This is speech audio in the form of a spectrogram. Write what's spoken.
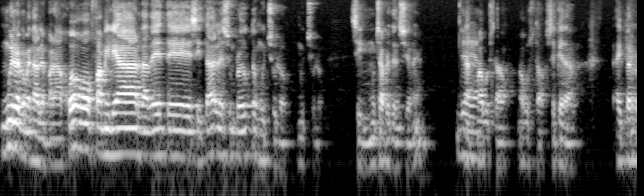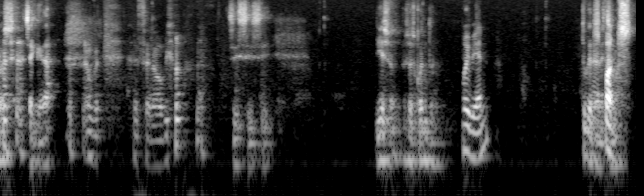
muy recomendable para juego familiar, dadetes y tal. Es un producto muy chulo, muy chulo. Sin mucha pretensión, ¿eh? Ya, Ah, ya. Me ha gustado, me ha gustado. Se queda. Hay perros, se queda. Eso era obvio. Sí, sí, sí. Y eso, eso os cuento. Muy bien. ¿Tú qué tal? Spons.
